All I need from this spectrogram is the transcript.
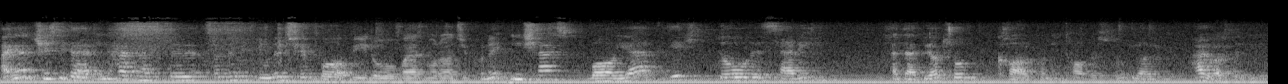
اگر کسی در این حد هست که نمی‌دونه چه بابی رو باید مراجعه کنه این شخص باید یک دور سریع ادبیات رو کار کنه تابستون یا هر وقت دیگه.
